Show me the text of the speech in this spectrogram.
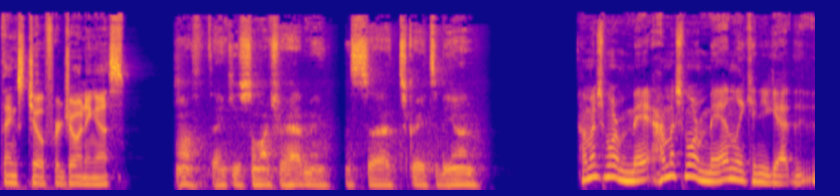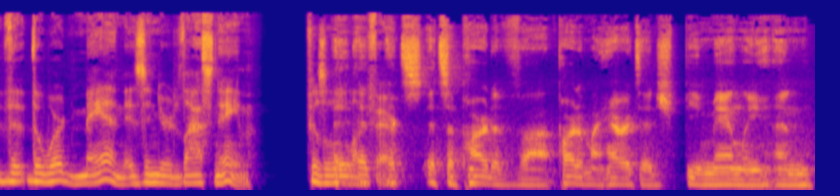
thanks, Joe, for joining us. Oh, thank you so much for having me. It's uh, it's great to be on. How much more man, how much more manly can you get? The the word man is in your last name. Feels a little It- it- unfair. it's it's a part of uh, part of my heritage being manly, and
